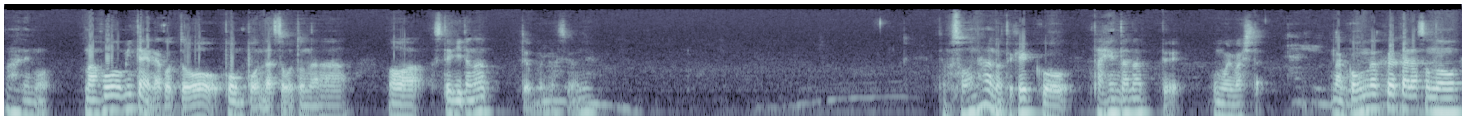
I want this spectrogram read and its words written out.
まあでも、魔法みたいなことをポンポン出す大人は素敵だなって思いますよね。でもそうなるのって結構大変だなって思いました。大変なんか音楽家からその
